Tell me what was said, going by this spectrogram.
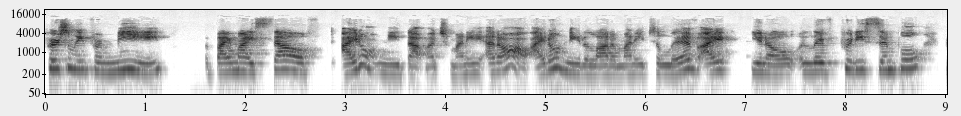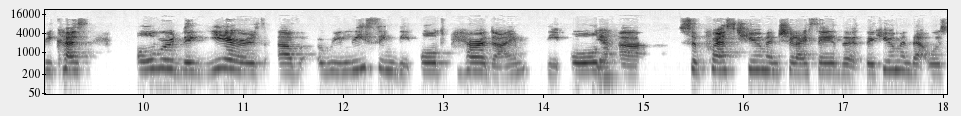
personally for me by myself i don't need that much money at all. I don't need a lot of money to live. I you know live pretty simple because over the years of releasing the old paradigm the old Yeah. uh, suppressed human should i say the the human that was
